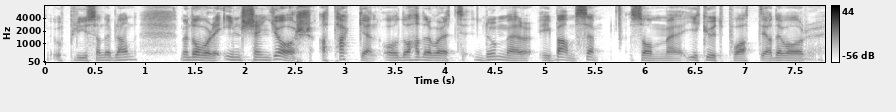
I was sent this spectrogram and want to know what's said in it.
upplysande ibland. Men då var det ingenjörsattacken och då hade det varit ett nummer i Bamse som eh, gick ut på att ja, det var,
